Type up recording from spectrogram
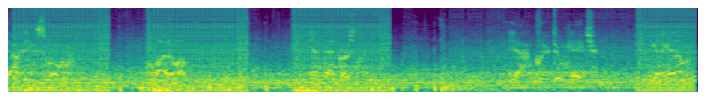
Copy. Smoke them. Light him up. Get that person. Yeah, clear to engage. You gonna get him?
